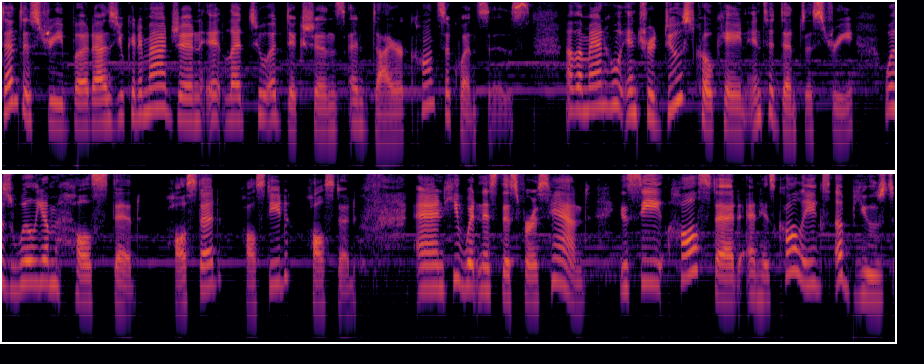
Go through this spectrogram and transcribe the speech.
dentistry, but as you can imagine, it led to addictions and dire consequences. Now, the man who introduced cocaine into dentistry was William Halsted. Halsted? Halstead? Halsted and he witnessed this firsthand. You see, Halsted and his colleagues abused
